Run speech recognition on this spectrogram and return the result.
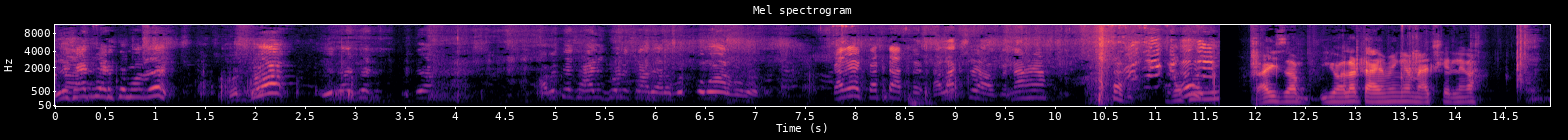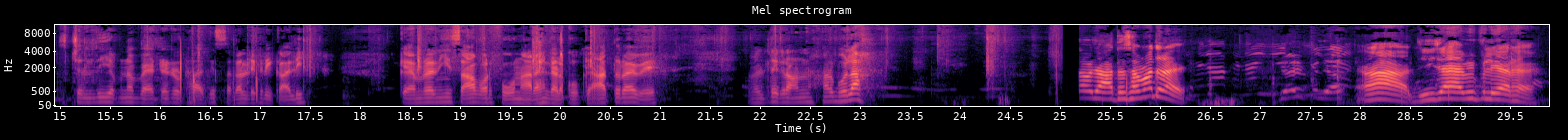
ये साइड बैठते मोर। रे उठो ये साइड बैठ अब इतने सारी जोने साथ यार मुझको मार होना। अरे कट्टा अलग से आओ ना है गाइस अब ये वाला टाइमिंग है मैच खेलने का। तो जल्दी अपना बैटर उठा के शकल दिख रही काली। कैमरा नहीं साफ़ और फ़ोन आ रहा है लड़कों के। आ तो रहे वे। मिलते ग्राउंड में। और बोला तो जाते समझ रहे? हाँ। जीजा अभी प्लेयर है।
